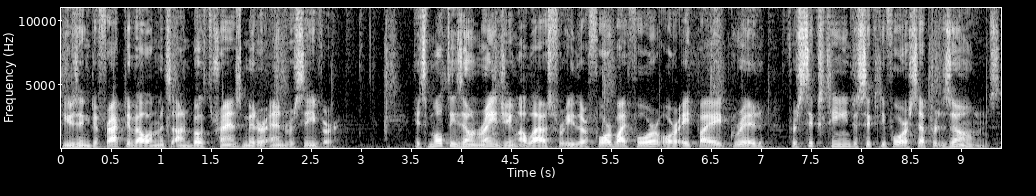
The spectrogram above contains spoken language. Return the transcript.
using diffractive elements on both transmitter and receiver. Its multi-zone ranging allows for either a 4x4 or 8x8 grid for 16 to 64 separate zones.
